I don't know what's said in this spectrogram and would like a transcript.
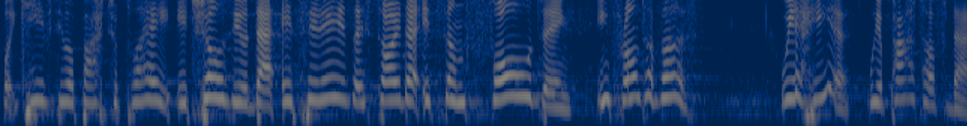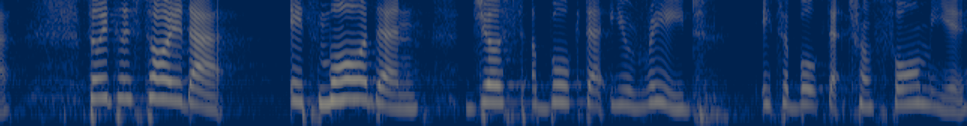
but gives you a part to play. It shows you that it's, it is a story that it's unfolding in front of us. We are here. We are part of that. So it's a story that it's more than just a book that you read. It's a book that transforms you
